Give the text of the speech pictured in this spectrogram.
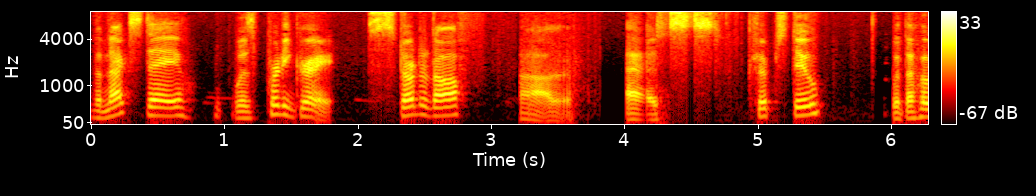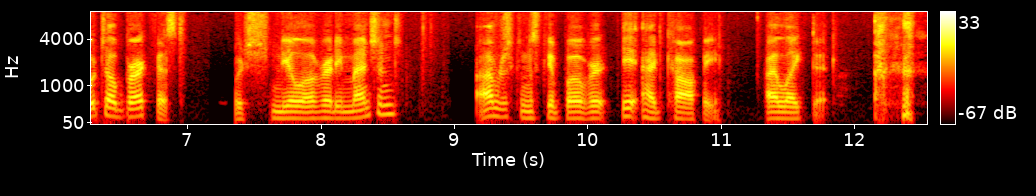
the next day was pretty great. Started off uh, as trips do with a hotel breakfast, which Neil already mentioned. I'm just going to skip over it. It had coffee. I liked it.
